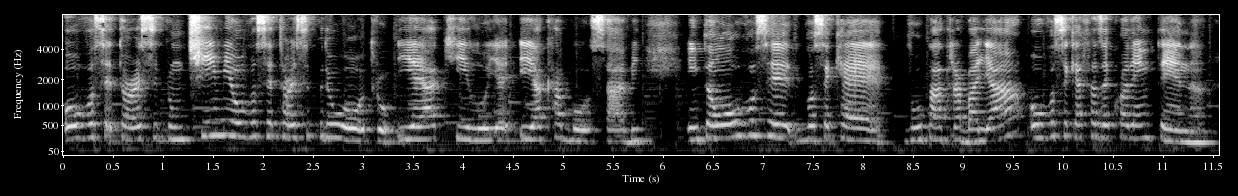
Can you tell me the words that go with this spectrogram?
ou você torce para um time ou você torce para o outro e é aquilo e, e, acabou, sabe? Então ou você você quer voltar a trabalhar ou você quer fazer quarentena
